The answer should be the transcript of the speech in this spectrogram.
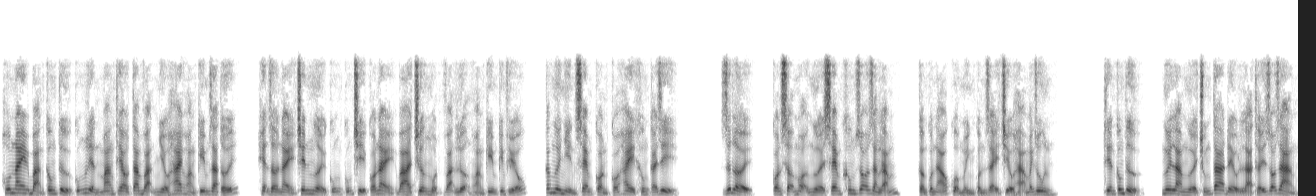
Hôm nay bản công tử cũng liền mang theo tam vạn nhiều hai hoàng kim ra tới, hiện giờ này trên người cũng cũng chỉ có này ba chương một vạn lượng hoàng kim kim phiếu, các ngươi nhìn xem còn có hay không cái gì. Dứt lời, còn sợ mọi người xem không rõ ràng lắm, cầm quần áo của mình quần dày chiều hạ manh run. Thiên công tử, ngươi làm người chúng ta đều là thấy rõ ràng.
